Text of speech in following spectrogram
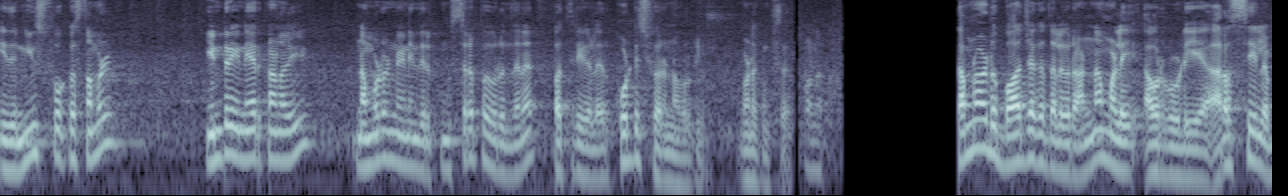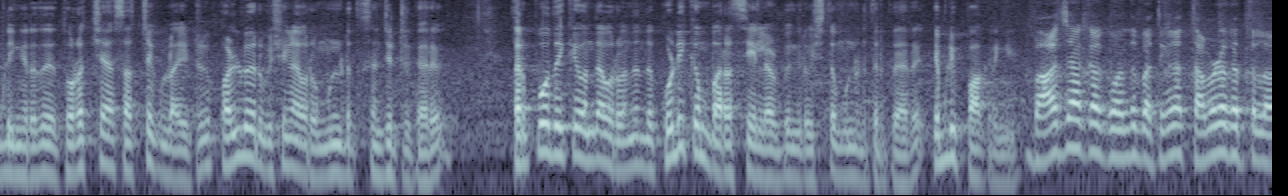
இது நியூஸ் ஃபோக்கஸ் தமிழ். இன்றைய நேர்காணலில் நம்முடன் இணைந்திருக்கும் சிறப்பு விருந்தினர் பத்திரிகையாளர் கோட்டீஸ்வரன் அவர்கள். வணக்கம் சார். வணக்கம். தமிழ்நாடு பாஜக தலைவர் அண்ணாமலை அவர்களுடைய அரசியல் அப்படிங்கிறது தொடர்ச்சியாக சர்ச்சைக்குள்ளாயிட்டு. பல்வேறு விஷயங்களை அவர் முன்னெடுத்து செஞ்சுட்டு இருக்காரு. தற்போதைக்கு வந்து அவர் வந்து இந்த கொடிக்கம்பு அரசியல் அப்படிங்கிற விஷயத்தை முன்னெடுத்திருக்கிறாரு. எப்படி பார்க்குறீங்க? பாஜகவுக்கு வந்து பார்த்திங்கன்னா தமிழகத்தில்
